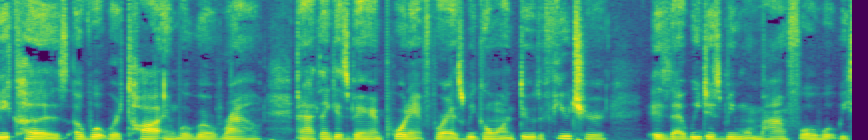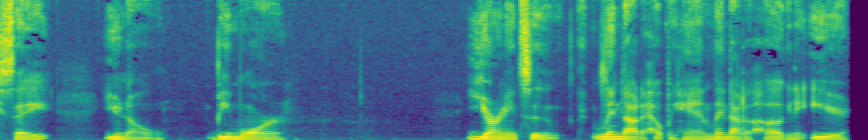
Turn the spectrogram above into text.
because of what we're taught and what we're around. And I think it's very important for as we go on through the future is that we just be more mindful of what we say, you know, be more yearning to lend out a helping hand, lend out a hug and an ear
